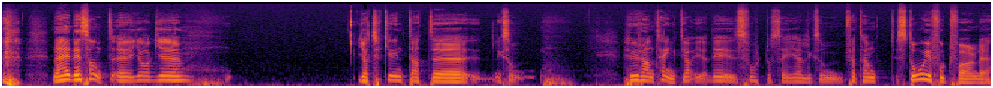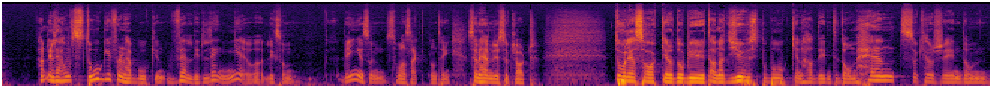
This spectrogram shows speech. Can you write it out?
Nej, det är sant. Eh, Jag, eh, jag tycker inte att eh, liksom, hur han tänkt, ja, ja, det är svårt att säga liksom, för att han står ju fortfarande Han, eller han stod ju för den här boken väldigt länge och liksom, det är ingen som, som har sagt någonting. Sen händer det såklart dåliga saker och då blir det ett annat ljus på boken. Hade inte de hänt så kanske de,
